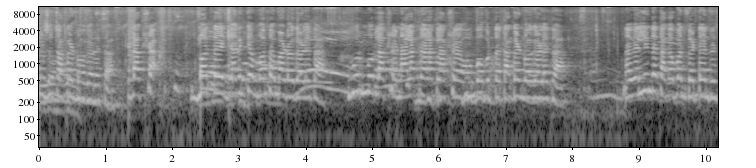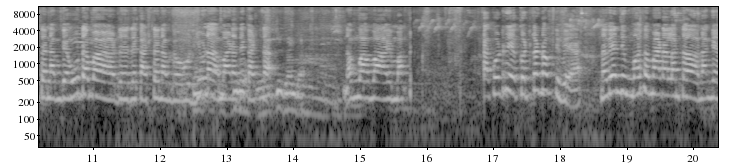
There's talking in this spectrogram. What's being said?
ದುಡ್ಡು ತಕೊಂಡು ಹೋಗ್ಯಾರ ಸರ್. ಲಕ್ಷ. ಇಪ್ಪತ್ತೈದು ಜನಕ್ಕೆ ಮೋಸ ಮಾಡೋಗಳೆ ಸರ್. ಮೂರ್ ಮೂರ್ ಲಕ್ಷ, ನಾಲ್ಕ್ ನಾಲ್ಕ್ ಲಕ್ಷ ಒಬ್ಬೊಬ್ರ ತಕೊಂಡು ಹೋಗ್ಯಾಳೆ ಸರ್. ನಾವ್ ಎಲ್ಲಿಂದ ತಗೊಬಂದು ಕಟ್ಟನ್ರಿ ಸರ್? ನಮ್ಗೆ ಊಟ ಮಾಡೋದೇ ಕಷ್ಟ, ನಮ್ಗೆ ಜೀವನ ಮಾಡೋದೇ ಕಷ್ಟ. ನಮ್ಮ ಮಕ್ಳು ಕೊಟ್ರಿ ಕಟ್ಕೊಂಡು ಹೋಗ್ತೀವಿ. ನಾವೇನ್ ನಿಮ್ ಮೋಸ ಮಾಡಲ್ಲ ಅಂತ ನಂಗೆ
